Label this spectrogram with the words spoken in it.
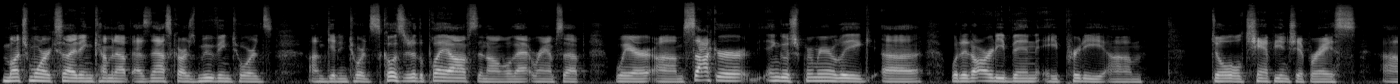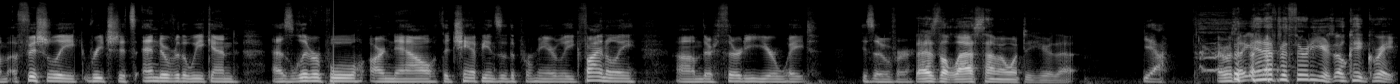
much more exciting coming up as NASCAR is moving towards um, getting towards closer to the playoffs, and all of that ramps up. Where um, soccer, English Premier League, uh, what had already been a pretty um, dull championship race. Um, officially reached its end over the weekend as Liverpool are now the champions of the Premier League. Finally, um, their 30 year wait is over. That is the last time I want to hear that. Yeah, Everyone's like, and after 30 years, okay, great.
